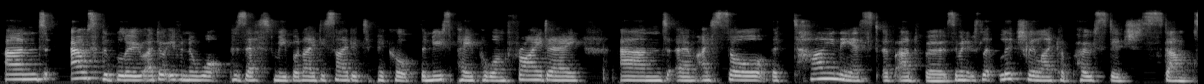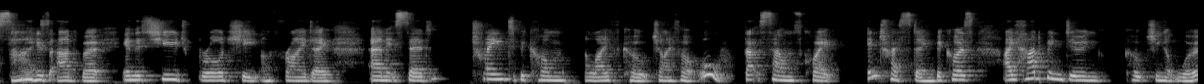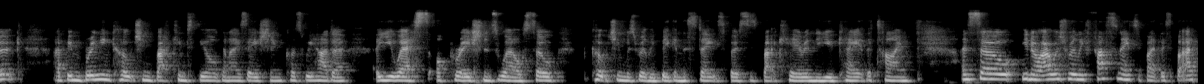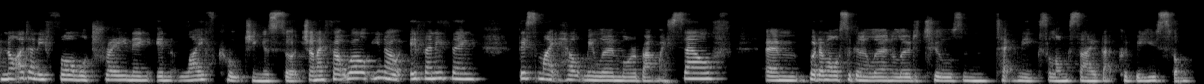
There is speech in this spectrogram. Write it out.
And out of the blue, I don't even know what possessed me, but I decided to pick up the newspaper one Friday and um, I saw the tiniest of adverts. I mean, it was li- literally like a postage stamp size advert in this huge broadsheet on Friday. And it said, train to become a life coach. And I thought, oh, that sounds quite interesting because I had been doing coaching at work. I've been bringing coaching back into the organization because we had a, a US operation as well. So coaching was really big in the States versus back here in the UK at the time. And so, you know, I was really fascinated by this, but I'd not had any formal training in life coaching as such. And I thought, well, you know, if anything, this might help me learn more about myself. Um, but I'm also going to learn a load of tools and techniques alongside that could be useful.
